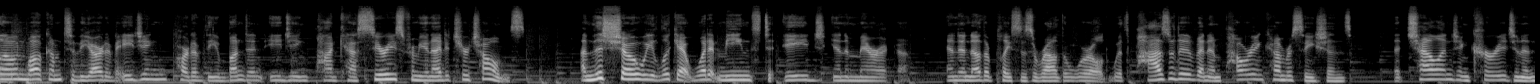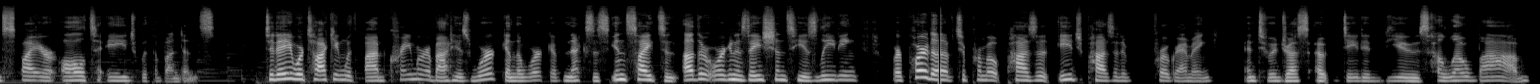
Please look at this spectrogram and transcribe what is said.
Hello and welcome to The Art of Aging, part of the Abundant Aging podcast series from United Church Homes. On this show, we look at what it means to age in America and in other places around the world with positive and empowering conversations that challenge, encourage, and inspire all to age with abundance. Today, we're talking with Bob Kramer about his work and the work of Nexus Insights and other organizations he is leading or part of to promote positive, age positive programming and to address outdated views. Hello, Bob.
